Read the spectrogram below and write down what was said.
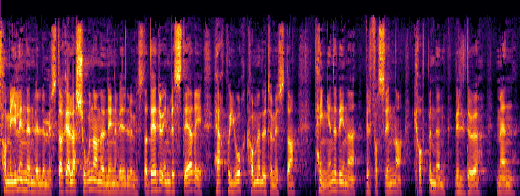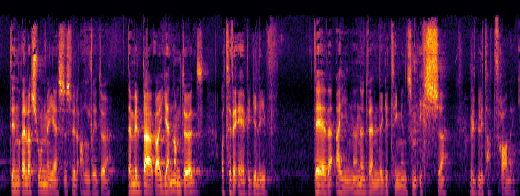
Familien din vil du miste, relasjonene dine vil du miste. Det du investerer i her på jord, kommer du til å miste. Pengene dine vil forsvinne, kroppen din vil dø. Men din relasjon med Jesus vil aldri dø. Den vil bære gjennom død og til det evige liv. Det er det ene nødvendige tingen som ikke vil bli tatt fra deg.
